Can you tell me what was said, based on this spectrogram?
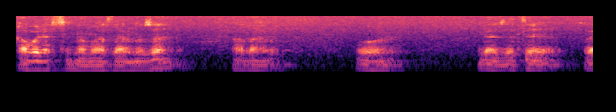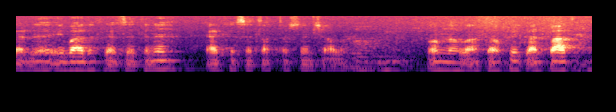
kabul etsin namazlarımızı. Allah bu lezzeti verdiği ibadet lezzetini herkese tattırsın inşallah. Amin. Allah tevfik. El Fatiha.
